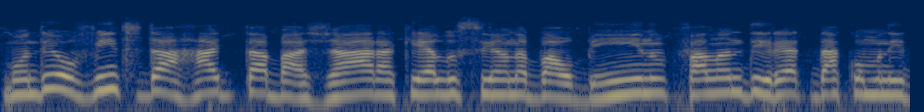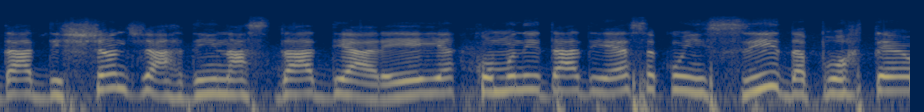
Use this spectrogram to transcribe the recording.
Bom dia, ouvintes da Rádio Tabajara. Aqui é Luciana Balbino, falando direto da comunidade de Xande Jardim, na cidade de Areia. Comunidade essa conhecida por ter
